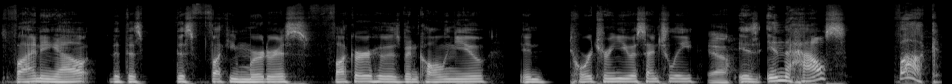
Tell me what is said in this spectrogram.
finding out that this this fucking murderous fucker who has been calling you and torturing you essentially Yeah. is in the house. Fuck.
